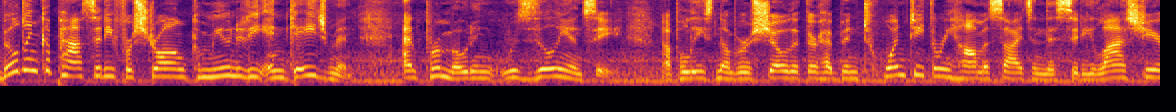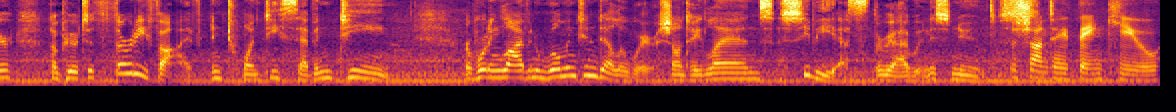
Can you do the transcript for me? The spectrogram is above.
building capacity for strong community engagement, and promoting resiliency. Now, police numbers show that there have been 23 homicides in this city last year compared to 35 in 2017. Reporting live in Wilmington, Delaware, Chantee Lans, CBS 3 Eyewitness News. Chantee, thank you.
